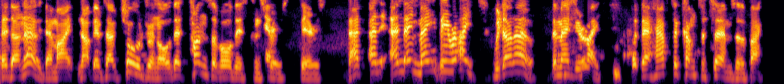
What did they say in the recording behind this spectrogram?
they don't know. They might not be able to have children, or there's tons of all these conspiracy yeah. theories. That and and they may be right. We don't know. They may be right, but they have to come to terms with the fact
